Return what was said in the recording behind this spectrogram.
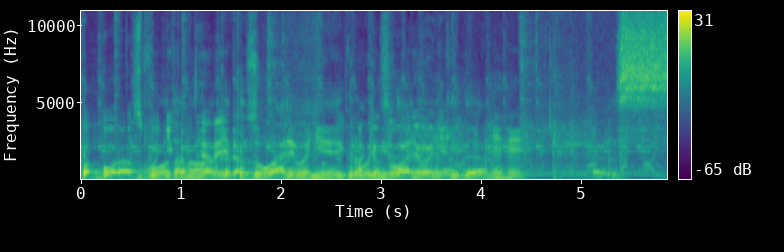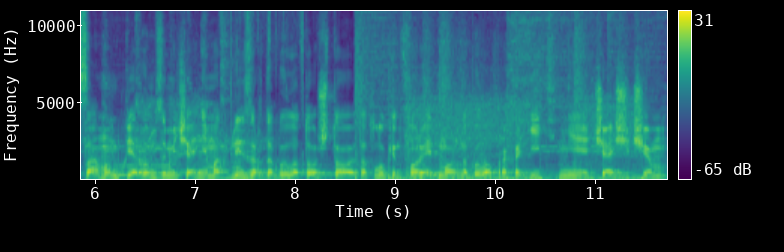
подбора Вот спутников оно, для рейда. оказываливание игровой Оказываливание. механики, да. Самым первым замечанием от Blizzard было то, что этот Looking for Aid можно было проходить не чаще, чем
